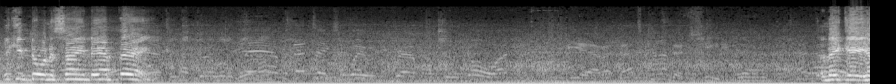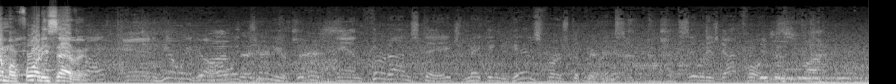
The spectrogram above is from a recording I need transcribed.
You keep doing the same damn thing. backing up there a little bit, Yeah, huh? but that takes away when you grab onto the goal. I, Yeah, that, that's kind of cheating. And they gave him a 47. And here we go with Junior. And third on stage, making his first appearance. Let's see what he's got for us.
